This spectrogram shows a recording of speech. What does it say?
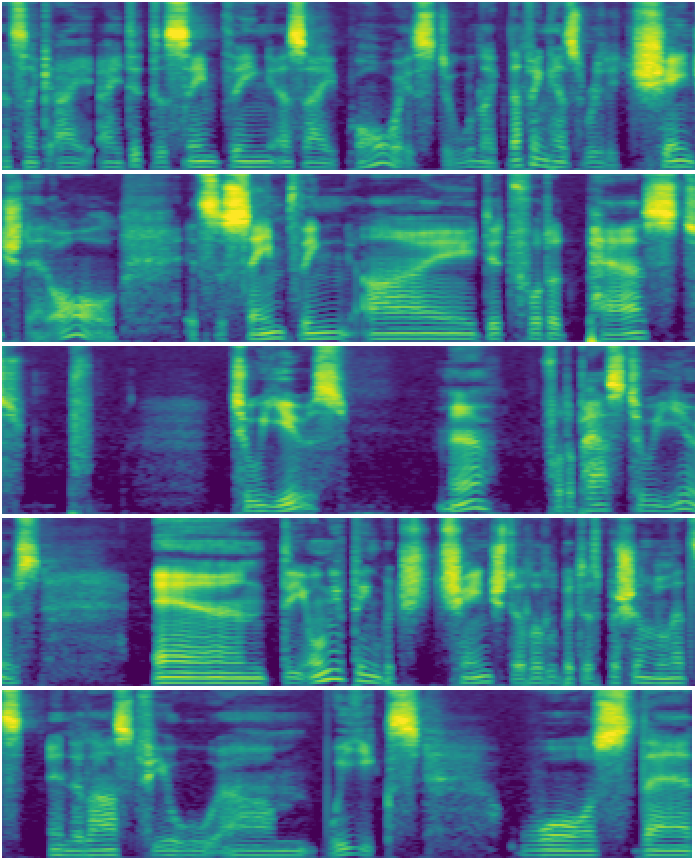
it's like I, I did the same thing as I always do. Like nothing has really changed at all. It's the same thing I did for the past two years. Yeah, for the past two years. And the only thing which changed a little bit, especially in the last few um, weeks, was that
